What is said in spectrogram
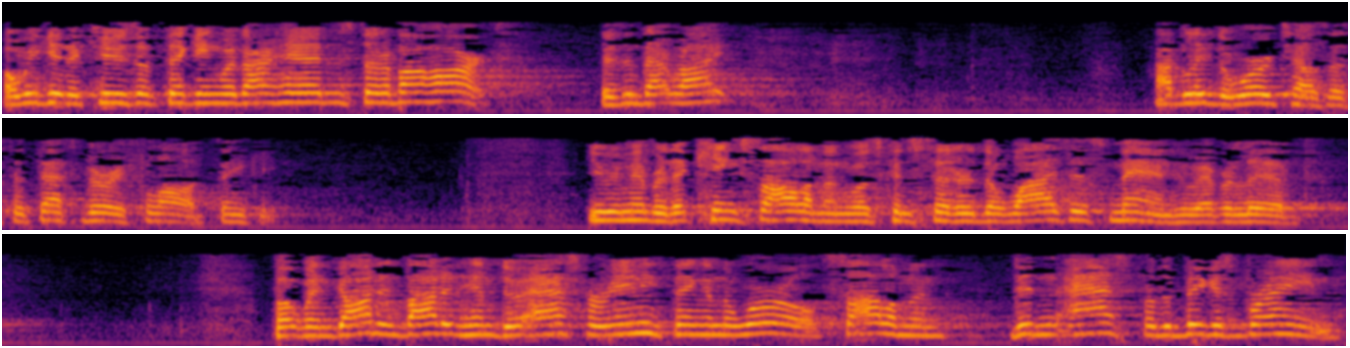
or we get accused of thinking with our head instead of our heart. Isn't that right? I believe the Word tells us that that's very flawed thinking. You remember that King Solomon was considered the wisest man who ever lived. But when God invited him to ask for anything in the world, Solomon didn't ask for the biggest brain.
